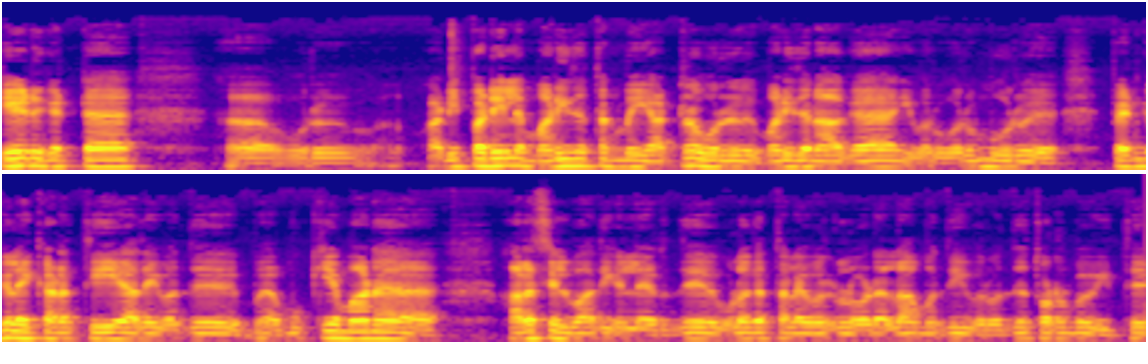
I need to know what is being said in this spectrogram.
கேடுகட்ட ஒரு அடிப்படையில் மனிதத்தன்மை அற்ற ஒரு மனிதனாக இவர் வரும். ஒரு பெண்களை கடத்தி அதை வந்து முக்கியமான அரசியல்வாதிகளிலிருந்து உலகத் தலைவர்களோடெல்லாம் வந்து இவர் வந்து தொடர்பு வைத்து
